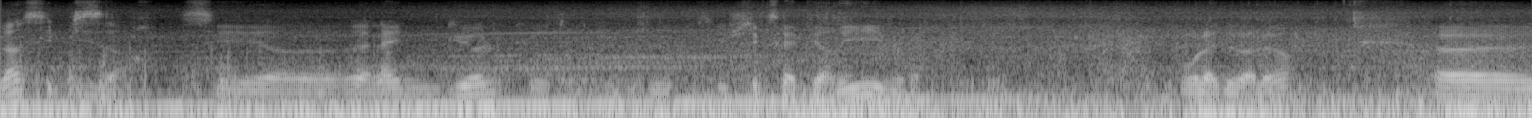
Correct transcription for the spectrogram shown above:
Là c'est bizarre, c'est, euh, elle a une gueule que je sais que c'est interdit pour la deux valeur. Euh,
